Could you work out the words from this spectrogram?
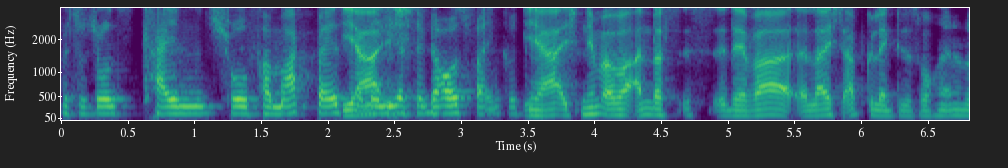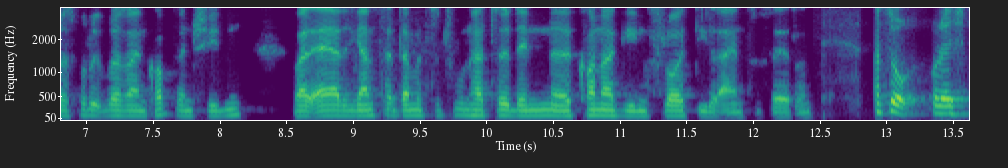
mit John Jones keine Show vermarktbar ist, Ja, ich- jederzeit wieder rausfallen könnte. Ja, ich nehme aber an, das ist, der war äh, leicht abgelenkt dieses Wochenende und das wurde über seinen Kopf entschieden, weil er ja die ganze Zeit damit zu tun hatte, den äh, Connor gegen Floyd Deal einzufädeln. Achso, oder ich,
